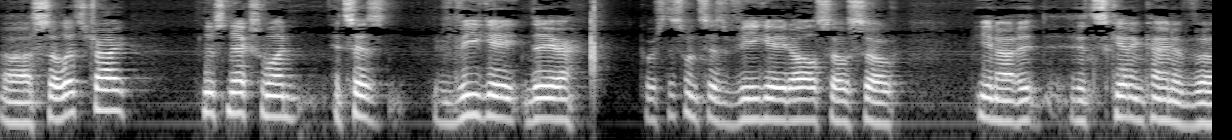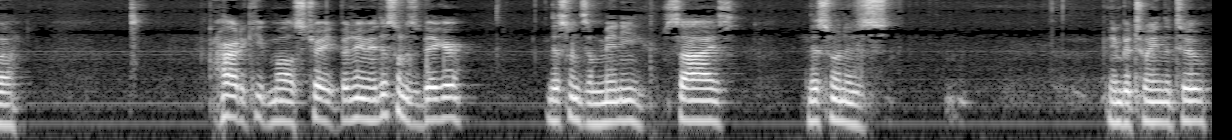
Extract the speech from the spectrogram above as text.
Uh, so let's try this next one it says V-gate there. Of course, this one says V-gate also, so, you know, it it's getting kind of uh, hard to keep them all straight. But anyway, this one is bigger. This one's a mini size. This one is in between the two.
